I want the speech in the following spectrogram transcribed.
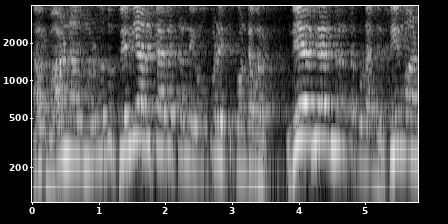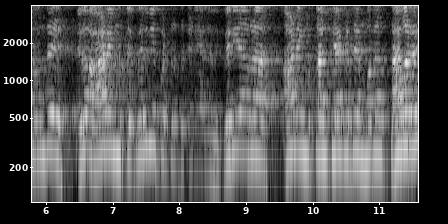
அவர் வாழ்நாள் முழுவதும் பெரியாருக்காக தன்னை ஒப்படைத்துக் கொண்டவர். நேர் நேர் நிறுத்தக்கூடாது. சீமான் வந்து ஏதோ ஆணைமுத்தை பெருமைப்பட்டது கிடையாது. பெரியாரா ஆணைமுத்தான் கேட்கறதே முதல் தவறு.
